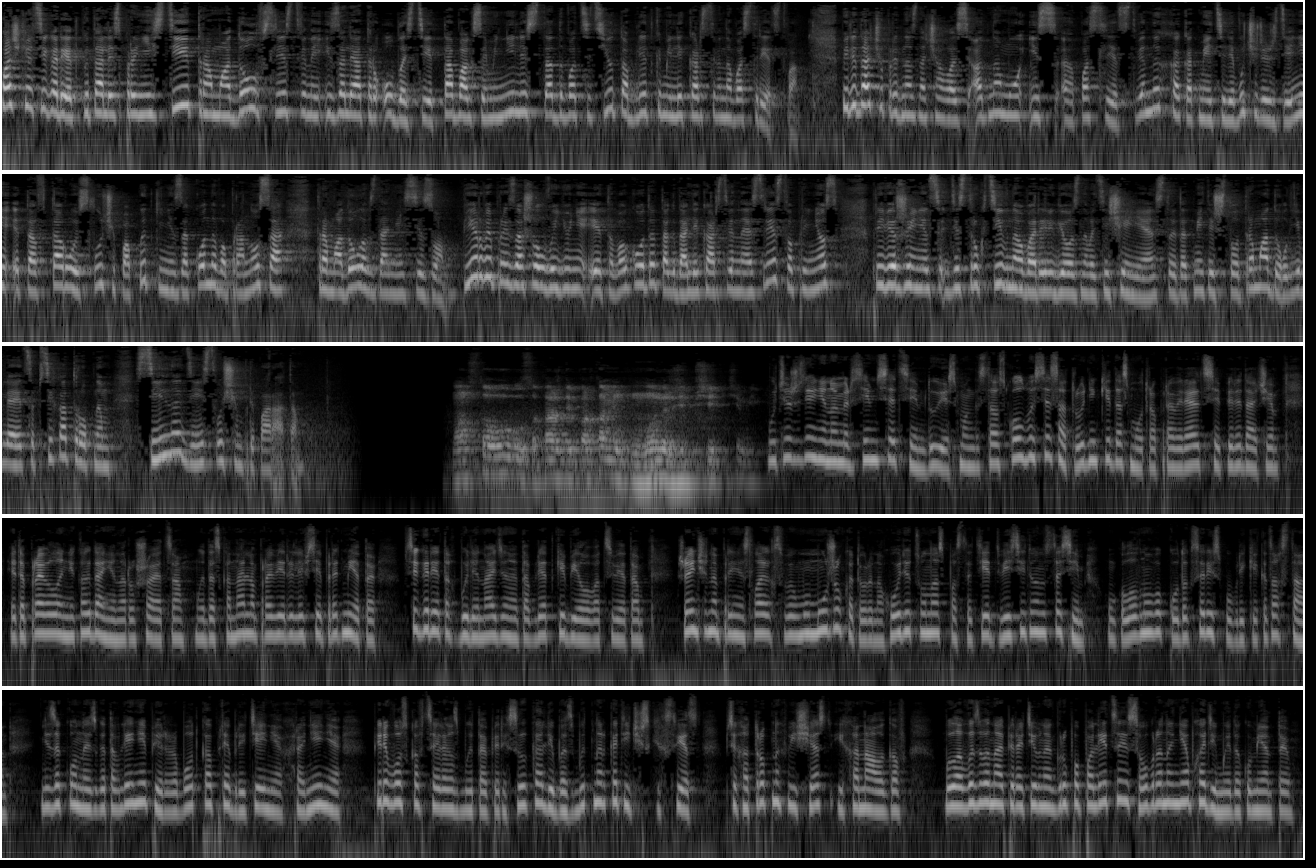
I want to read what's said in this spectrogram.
Пачки сигарет пытались пронести трамадол в следственный изолятор области. Табак заменили 120 таблетками лекарственного средства. Передача предназначалась одному из э, последственных. Как отметили в учреждении, это второй случай попытки незаконного проноса трамадола в здании СИЗО. Первый произошел в июне этого года. Тогда лекарственное средство принес приверженец деструктивного религиозного течения. Стоит отметить, что трамадол является психотропным, сильно действующим препаратом. маңғыстау облысы қаржы департаментінің номер жетпіс жетінші В учреждении номер 77 ДУИС Мангостауской области сотрудники досмотра проверяют все передачи. Это правило никогда не нарушается. Мы досконально проверили все предметы. В сигаретах были найдены таблетки белого цвета. Женщина принесла их своему мужу, который находится у нас по статье 297 Уголовного кодекса Республики Казахстан. Незаконное изготовление, переработка, приобретение, хранение, перевозка в целях сбыта, пересылка, либо сбыт наркотических средств, психотропных веществ, их аналогов. Была вызвана оперативная группа полиции и собраны необходимые документы.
